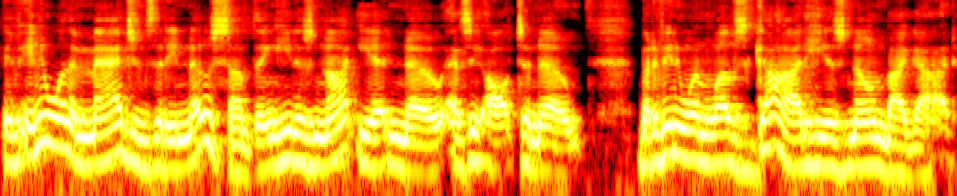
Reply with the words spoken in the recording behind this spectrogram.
If anyone imagines that he knows something, he does not yet know as he ought to know. But if anyone loves God, he is known by God.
